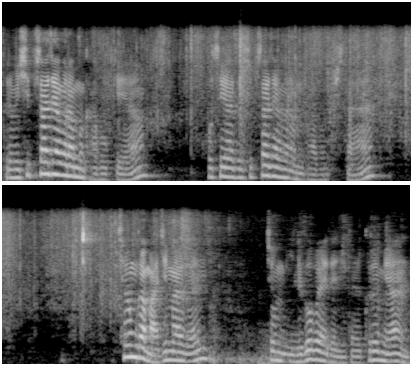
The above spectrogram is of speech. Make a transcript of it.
그러면 14장을 한번 가볼게요. 호세아서 14장을 한번 가봅시다. 처음과 마지막은 좀 읽어봐야 되니까요. 그러면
